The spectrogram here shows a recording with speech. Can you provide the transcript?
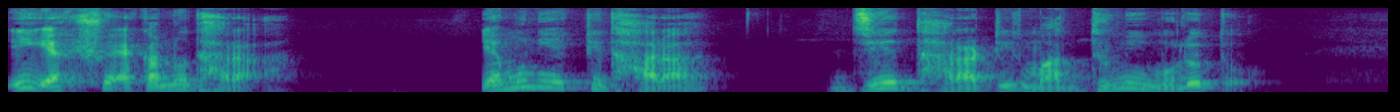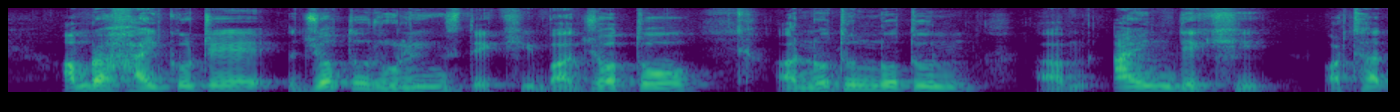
এই একশো একান্ন ধারা এমনই একটি ধারা যে ধারাটির মাধ্যমেই মূলত আমরা হাইকোর্টে যত রুলিংস দেখি বা যত নতুন নতুন আইন দেখি, অর্থাৎ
